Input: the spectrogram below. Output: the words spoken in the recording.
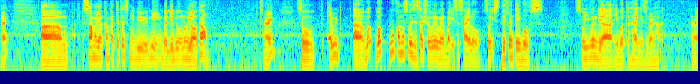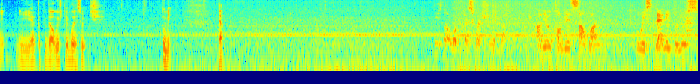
right? Um, some of your competitors may be with me, but they don't know your account. All right. So every uh, work, work, WooCommerce works in such a way whereby it's a silo, so it's different tables. So even they are able to hack is very hard. All right. You you have to figure out which table is which. Too big. Yeah. This is not a WordPress question, but how do you convince someone who is planning to use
